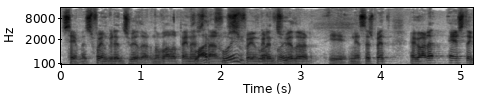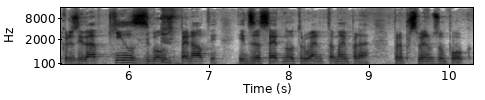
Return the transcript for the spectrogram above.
Sim, mas foi um grande jogador, não vale a pena claro estarmos. Foi, foi um claro grande foi. jogador e, nesse aspecto. Agora, esta curiosidade: 15 gols de penalti e 17 no outro ano, também para, para percebermos um pouco.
